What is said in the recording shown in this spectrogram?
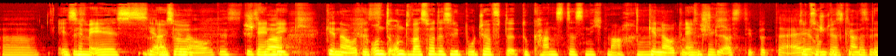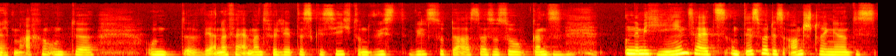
Äh, SMS, das, ja, also genau, das, das ständig. War, genau, das, und, und was war das die Botschaft? Du kannst das nicht machen. Genau, du eigentlich. zerstörst die Partei du zerstörst und das kannst du nicht machen. Und, äh, und äh, Werner Feimann verliert das Gesicht und willst, willst du das? Also so ganz, mhm. und nämlich jenseits, und das war das Anstrengende und das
